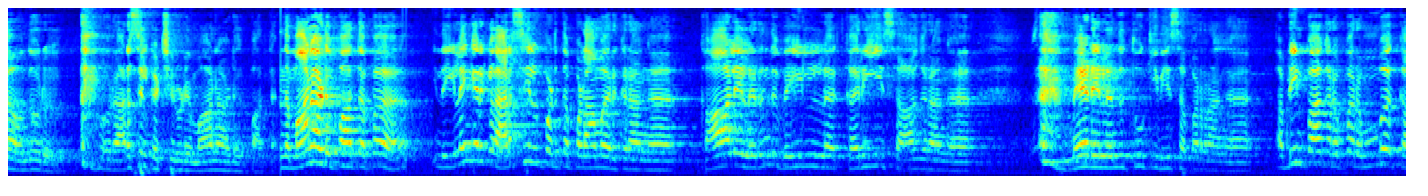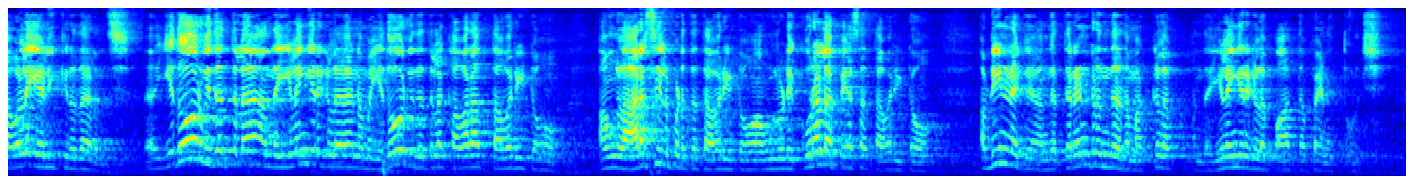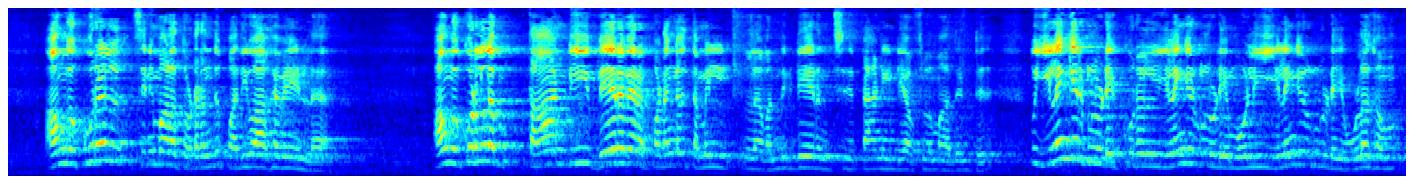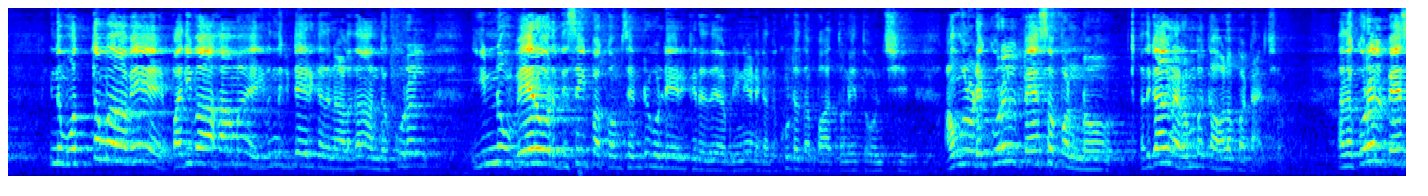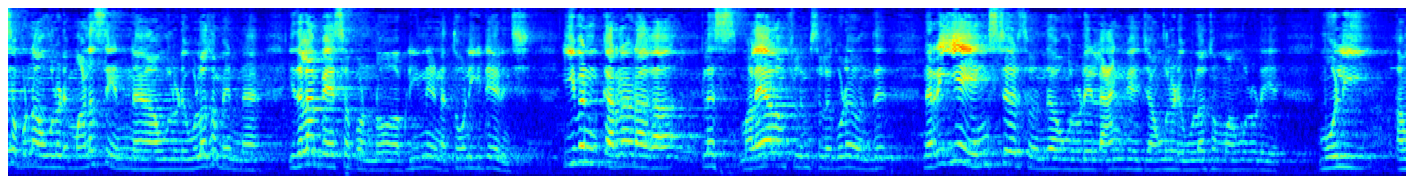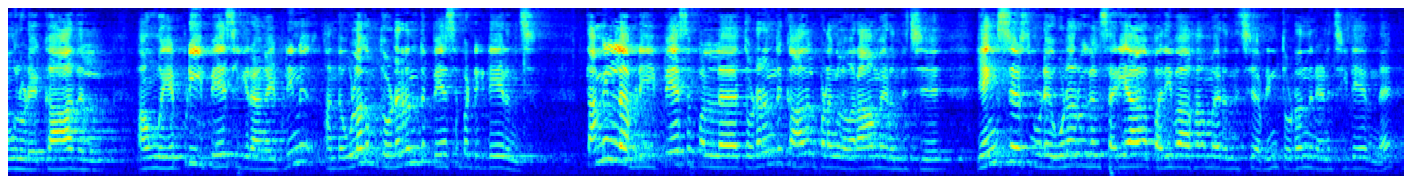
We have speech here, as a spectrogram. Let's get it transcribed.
நான் வந்து ஒரு ஒரு அரசியல் கட்சியினுடைய மாநாடு பார்த்தேன். இந்த மாநாடு பார்த்தப்ப இந்த இளைஞர்கள் அரசியல் படுத்தப்படாமல் இருக்கிறாங்க. காலையிலேருந்து வெயிலில் கறி சாகுறாங்க. மேடையிலேருந்து தூக்கி வீசப்படுறாங்க. அப்படின்னு பார்க்குறப்ப ரொம்ப கவலை அளிக்கிறதா இருந்துச்சு. ஏதோ ஒரு விதத்தில் அந்த இளைஞர்களை நம்ம ஏதோ ஒரு விதத்தில் கவராக தவறிட்டோம். அவங்கள அரசியல்படுத்த தவறிட்டோம். அவங்களுடைய குரலை பேச தவறிட்டோம். அப்படின்னு எனக்கு அங்கே திரண்டிருந்த அந்த மக்களை அந்த இளைஞர்களை பார்த்தப்ப எனக்கு தோணுச்சு. அவங்க குரல் சினிமாவில் தொடர்ந்து பதிவாகவே இல்லை. அவங்க குரலை தாண்டி வேற வேற படங்கள் தமிழில் வந்துக்கிட்டே இருந்துச்சு பேன் இந்தியா ஃபிலிம் அதுன்ட்டு. இப்போ இளைஞர்களுடைய குரல் இளைஞர்களுடைய மொழி இளைஞர்களுடைய உலகம் இந்த மொத்தமாகவே பதிவாகாமல் இருந்துக்கிட்டே இருக்கிறதுனால தான் அந்த குரல் இன்னும் வேற ஒரு திசை பக்கம் சென்று கொண்டே இருக்கிறது அப்படின்னு எனக்கு அந்த கூட்டத்தை பார்த்தோன்னே தோணுச்சு. அவங்களுடைய குரல் பேச பண்ணோம். அதுக்காக நான் ரொம்ப கவலைப்பட்டேன் ஆக்சுவலாக அந்த குரல் பேச பண்ண அவங்களுடைய மனசு என்ன அவங்களுடைய உலகம் என்ன இதெல்லாம் பேச பண்ணோம் அப்படின்னு என்ன தோணிக்கிட்டே இருந்துச்சு. ஈவன் கர்நாடகா ப்ளஸ் மலையாளம் ஃபிலிம்ஸில் கூட வந்து நிறைய யங்ஸ்டர்ஸ் வந்து அவங்களுடைய லாங்குவேஜ் அவங்களுடைய உலகம் அவங்களுடைய மொழி அவங்களுடைய காதல் அவங்க எப்படி பேசிக்கிறாங்க இப்படின்னு அந்த உலகம் தொடர்ந்து பேசப்பட்டுக்கிட்டே இருந்துச்சு. தமிழில் அப்படி பேசப்படல தொடர்ந்து காதல் படங்கள் வராமல் இருந்துச்சு. யங்ஸ்டர்ஸ்னுடைய உணர்வுகள் சரியாக பதிவாகாமல் இருந்துச்சு அப்படின்னு தொடர்ந்து நினச்சிக்கிட்டே இருந்தேன்.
